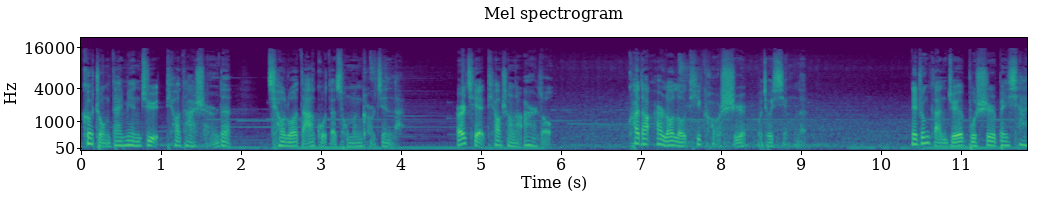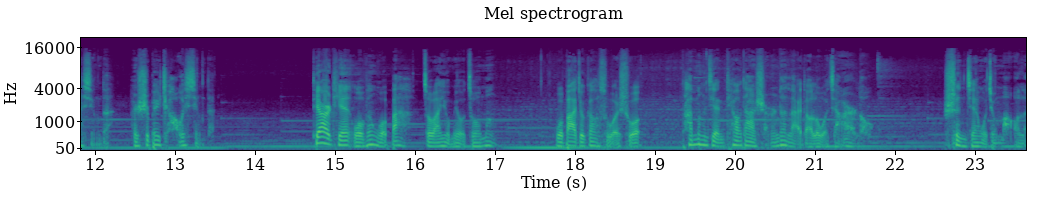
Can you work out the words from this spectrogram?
各种戴面具、跳大绳的、敲锣打鼓的从门口进来，而且跳上了二楼。快到二楼楼梯口时，我就醒了。那种感觉不是被吓醒的，而是被吵醒的。第二天，我问我爸昨晚有没有做梦，我爸就告诉我说，他梦见跳大绳的来到了我家二楼。瞬间我就毛了，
